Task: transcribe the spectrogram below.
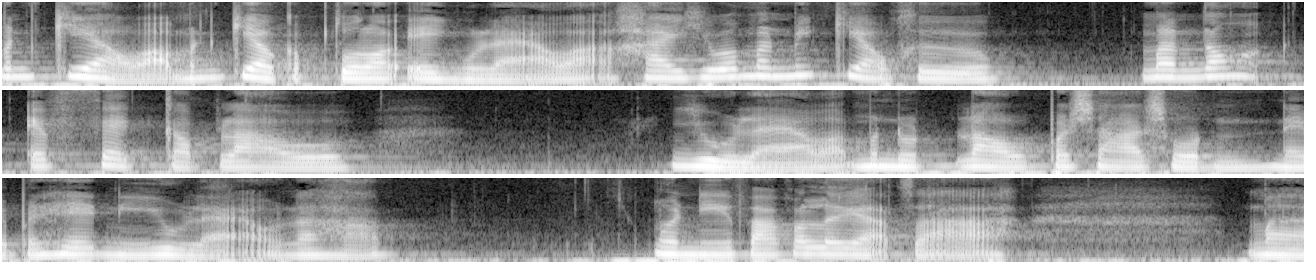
มันเกี่ยวอะมันเกี่ยวกับตัวเราเองอยู่แล้วอะใครคิดว่ามันไม่เกี่ยวคือ มันต้องเอฟเฟกกับเราอยู่แล้วอะมนุษย์เราประชาชนในประเทศนี้อยู่แล้วนะคะ วันนี้ฟ้าก็เลยอยากจะมา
